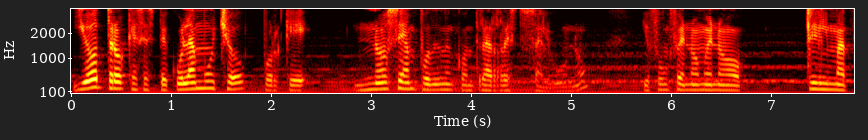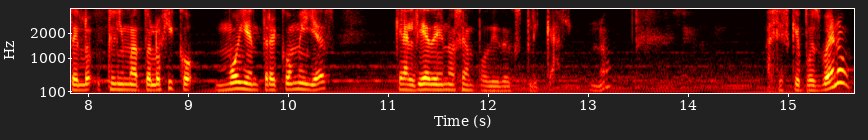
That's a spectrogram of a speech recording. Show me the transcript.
y otro que se especula mucho porque no se han podido encontrar restos alguno, y fue un fenómeno climatológico muy entre comillas, que al día de hoy no se han podido explicar, ¿no? Así es que pues bueno,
